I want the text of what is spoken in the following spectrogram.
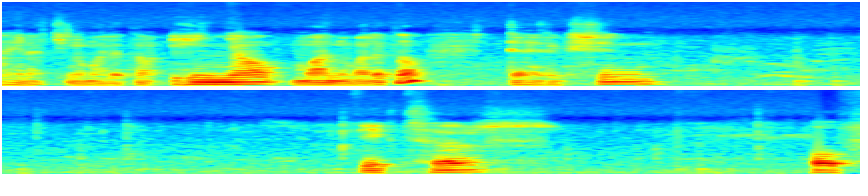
line አችን ነው ማለት ነው። ይሄኛው ማን ነው ማለት ነው። direction vector of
